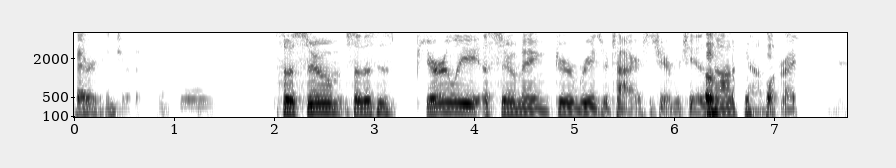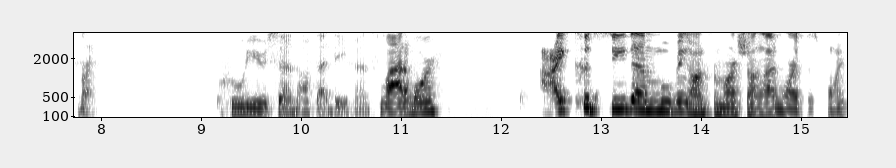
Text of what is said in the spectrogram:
very interesting. So assume so this is purely assuming Drew Brees retires this year, which he has Of- not announced, right? Right. Who do you send off that defense? Lattimore? I could see them moving on from Marshon Lattimore at this point.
